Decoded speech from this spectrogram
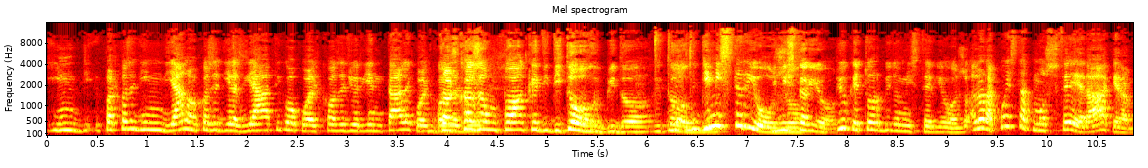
indi- qualcosa di indiano, qualcosa di asiatico, qualcosa di orientale, qualcosa, Qualcosa di... un po' anche di, di torbido. Di, torbido. Di, misterioso, Di misterioso. più che torbido misterioso. Allora, questa atmosfera, che era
